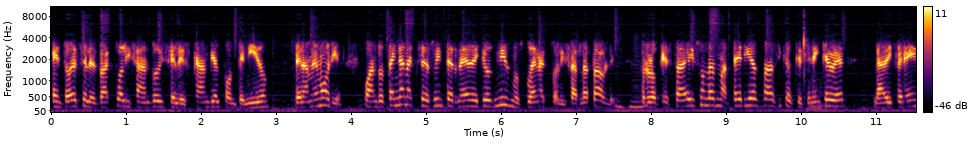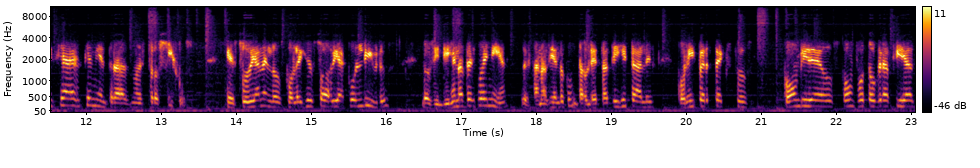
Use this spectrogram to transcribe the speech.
entonces se les va actualizando y se les cambia el contenido de la memoria. Cuando tengan acceso a Internet ellos mismos pueden actualizar la tablet, pero lo que está ahí son las materias básicas que tienen que ver. La diferencia es que mientras nuestros hijos estudian en los colegios todavía con libros, Los indígenas del Guainía lo están haciendo con tabletas digitales, con hipertextos, con videos, con fotografías,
